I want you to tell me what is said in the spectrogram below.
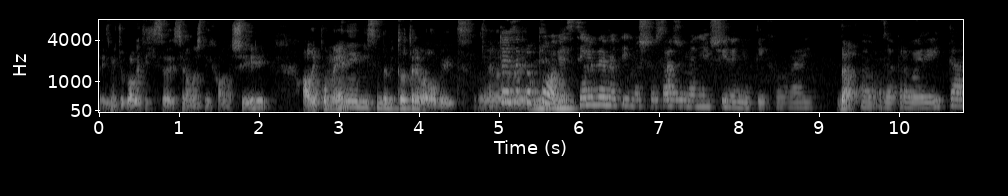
između bogatih i siromašnih ona širi, ali po meni mislim da bi to trebalo biti... A to je zapravo e, povijest. Cijelo vrijeme imaš to sažimanje i širenje tih ovaj, Da. zapravo elita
